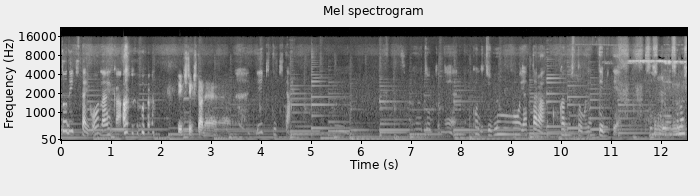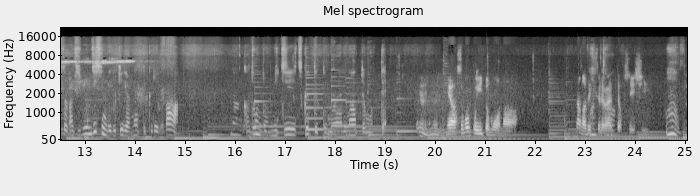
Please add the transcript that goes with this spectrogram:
とできたよなんか。できてきたね。できてきた。それをちょっとね、今度自分をやったら他の人をやってみて、そしてその人が自分自身でできるようになってくれれば、なんかどんどん道作ってってもらえるなって思って。うんうん。いやすごくいいと思うな。なんかぜひそれはやってほしいし、うん。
